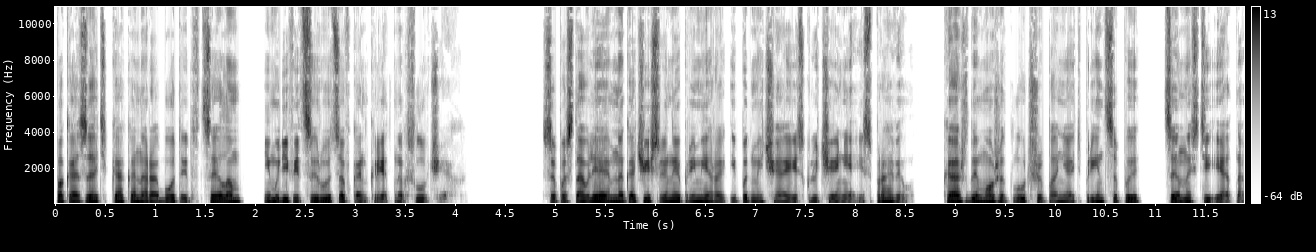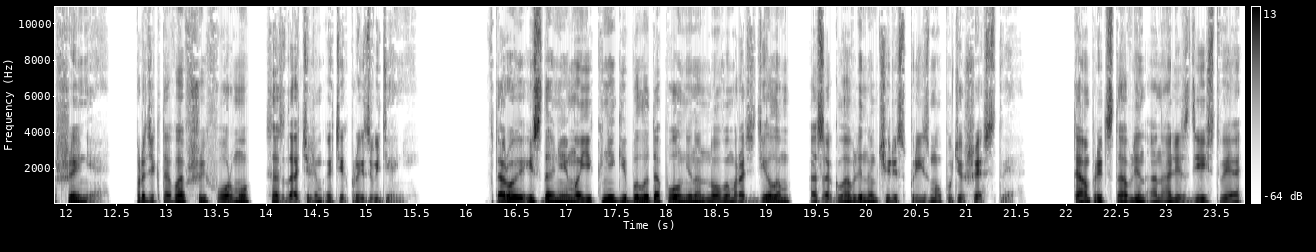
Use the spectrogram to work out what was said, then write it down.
показать, как она работает в целом и модифицируется в конкретных случаях. Сопоставляя многочисленные примеры и подмечая исключения из правил, каждый может лучше понять принципы, ценности и отношения, продиктовавший форму создателям этих произведений. Второе издание моей книги было дополнено новым разделом, озаглавленным через призму путешествия. Там представлен анализ действия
